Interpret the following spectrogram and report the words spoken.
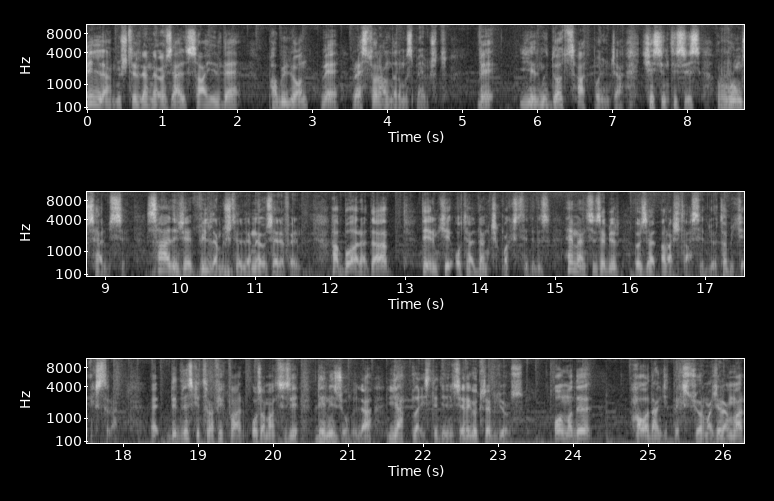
Villa müşterilerine özel sahilde pavilyon ve restoranlarımız mevcut. Ve 24 saat boyunca kesintisiz Rum servisi. Sadece villa müşterilerine özel efendim. Ha bu arada diyelim ki otelden çıkmak istediniz. Hemen size bir özel araç tahsis ediliyor. Tabii ki ekstra. E, dediniz ki trafik var. O zaman sizi deniz yoluyla yatla istediğiniz yere götürebiliyoruz. Olmadı havadan gitmek istiyorum acelem var.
